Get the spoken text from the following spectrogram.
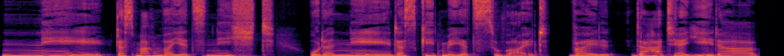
nee, das machen wir jetzt nicht oder nee, das geht mir jetzt zu weit. Weil da hat ja jeder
